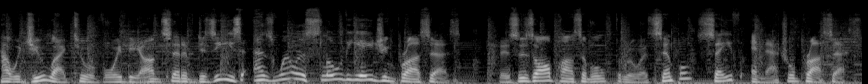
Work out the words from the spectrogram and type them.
How would you like to avoid the onset of disease as well as slow the aging process? This is all possible through a simple, safe, and natural process.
